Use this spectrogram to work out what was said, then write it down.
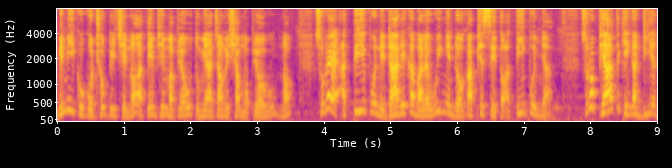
မိမိကိုယ်ကိုချုပ်တီးခြင်းเนาะအတင်းဖြစ်မပြောဘူးသူများအကြောင်းတွေရှောက်မပြောဘူးเนาะဆိုတော့အတီးပွင့်တွေဒါတွေကဘာလဲဝိညာဉ်တော်ကဖြစ်စေတော့အတီးပွင့်များဆိုတော့ဘုရားသခင်ကဒီအ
